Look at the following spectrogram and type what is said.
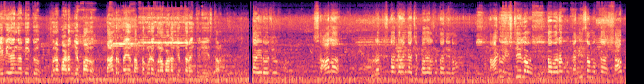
ఏ విధంగా మీకు గుణపాఠం చెప్పాలో తాండూరు ప్రజలు తప్పకుండా గుణపాఠం చెప్తారని తెలియజేస్తాము ఈరోజు చాలా దురదృష్టకరంగా చెప్పగలుగుతాను నేను. తాండూరు హిస్టరీలో ఇంతవరకు కనీసం ఒక షాప్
